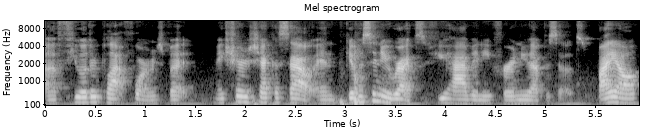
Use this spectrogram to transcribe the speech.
a few other platforms. But make sure to check us out and give us any recs if you have any for new episodes. Bye, y'all.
